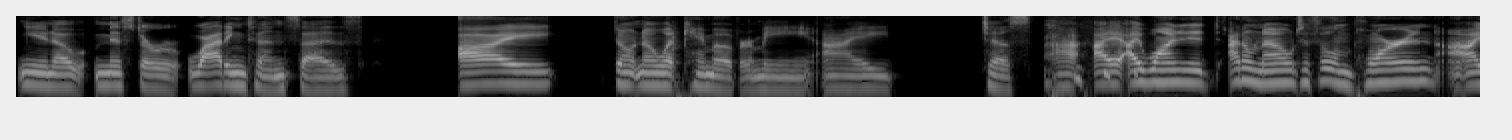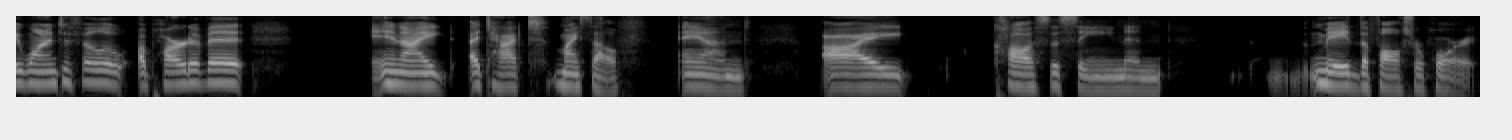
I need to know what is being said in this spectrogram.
you know, Mr. Waddington says, I don't know what came over me. I just, I, I, I wanted, I don't know, to feel important. I wanted to feel a part of it. And I attacked myself and I caused the scene and made the false report.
